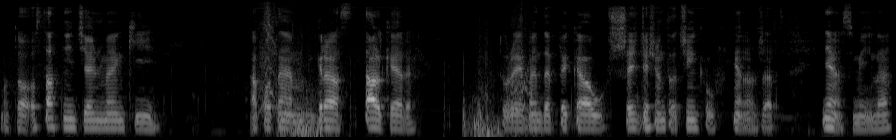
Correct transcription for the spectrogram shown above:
Bo to ostatni dzień męki. A potem gra Stalker, której będę pykał 60 odcinków. Nie no, żart. Nie wiem w sumie ile.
